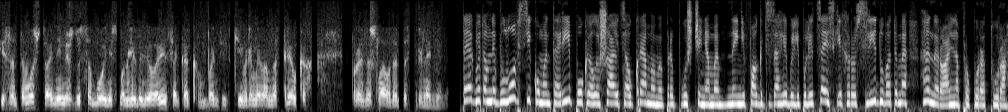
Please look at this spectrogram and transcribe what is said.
из-за того, что они между собой не смогли договориться, как в бандитские времена на стрелках, произошла вот эта стрелянина. Та як би там не було, всі коментарі поки лишаються окремими припущеннями. Нині факт загибелі поліцейських розслідуватиме Генеральна прокуратура.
